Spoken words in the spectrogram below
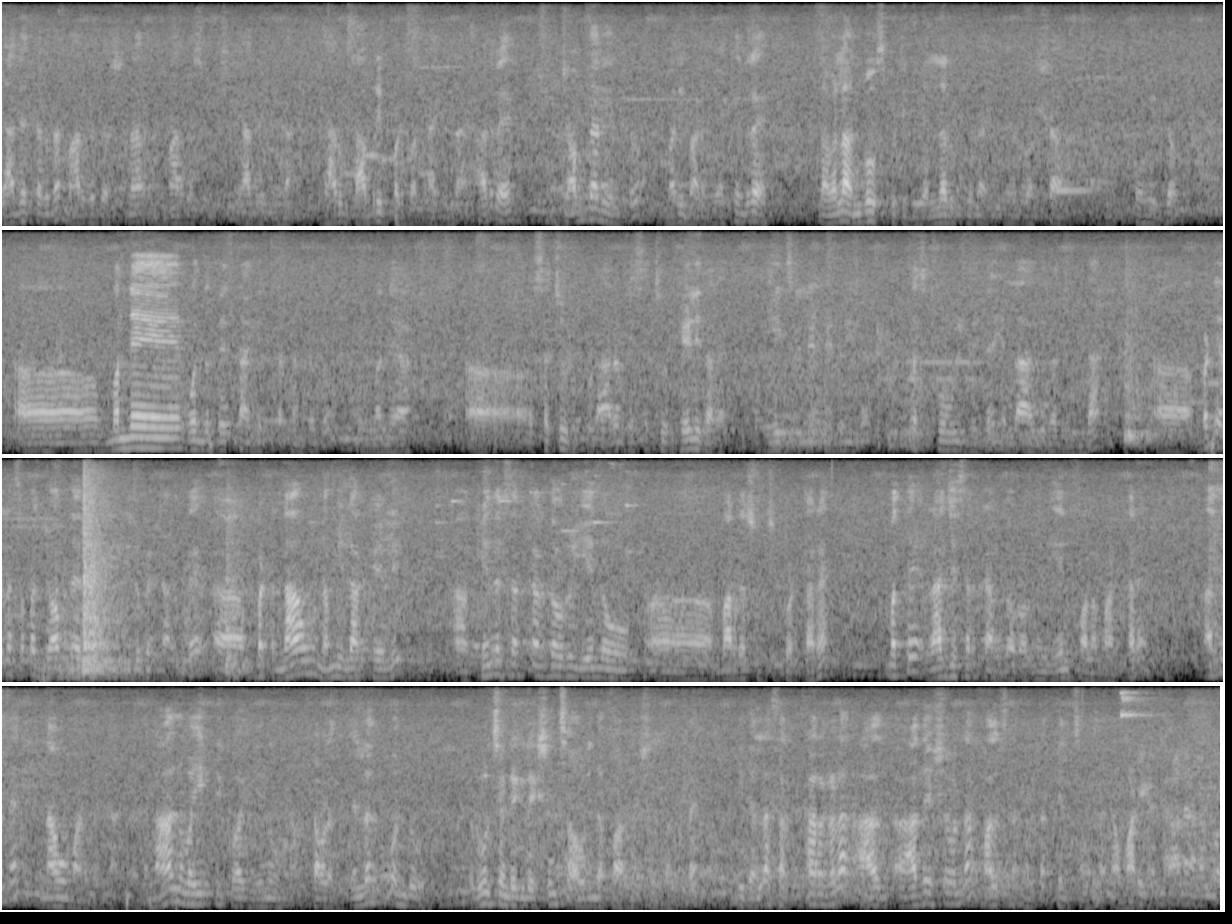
ಯಾವುದೇ ಥರದ ಮಾರ್ಗದರ್ಶನ, ಮಾರ್ಗಸೂಚಿ ಯಾವುದೂ ಇಲ್ಲ. ಯಾರೂ ಗಾಬರಿ ಪಡ್ಬೇಕಾಗಿಲ್ಲ. ಆದರೆ ಜವಾಬ್ದಾರಿ ಅಂತೂ ಮರಿಬಾರ್ದು. ಯಾಕೆಂದರೆ ನಾವೆಲ್ಲ ಅನುಭವಿಸ್ಬಿಟ್ಟಿದ್ದೀವಿ. ಎಲ್ಲರೂ ಕೂಡ ಇನ್ನೆರಡು ವರ್ಷ ಕೋವಿಡ್ಡು. ಮೊನ್ನೆ ಒಂದು ಡೆತ್ ಆಗಿರ್ತಕ್ಕಂಥದ್ದು ಮೊನ್ನೆ ಸಚಿವರು ಕೂಡ, ಆರೋಗ್ಯ ಸಚಿವರು ಹೇಳಿದ್ದಾರೆ. ಏಜ್ ರಿಲೇಟೆಡ್ ಇಲ್ಲ ಪ್ಲಸ್ ಕೋವಿಡ್ ಇದೆ, ಎಲ್ಲ ಆಗಿರೋದ್ರಿಂದ. ಬಟ್ ಎಲ್ಲ ಸ್ವಲ್ಪ ಜವಾಬ್ದಾರಿ ಇರಬೇಕಾಗುತ್ತೆ ಬಟ್ ನಾವು ನಮ್ಮ ಇಲಾಖೆಯಲ್ಲಿ ಕೇಂದ್ರ ಸರ್ಕಾರದವರು ಏನು ಮಾರ್ಗಸೂಚಿ ಕೊಡ್ತಾರೆ, ಮತ್ತು ರಾಜ್ಯ ಸರ್ಕಾರದವರು ಅದನ್ನು ಏನು ಫಾಲೋ ಮಾಡ್ತಾರೆ, ಅದನ್ನೇ ನಾವು ಮಾಡಬೇಕಾಗ್ತದೆ. ನಾನು ವೈಯಕ್ತಿಕವಾಗಿ ಏನು ತಗೊಳ್ಳೋದು ಎಲ್ಲರಿಗೂ ಒಂದು ರೂಲ್ಸ್ ಆ್ಯಂಡ್ ರೆಗ್ಯುಲೇಷನ್ಸು ಅವರಿಂದ ಫಾರ್ಮೇಷನ್ ಬರುತ್ತೆ. ಇದೆಲ್ಲ ಸರ್ಕಾರಗಳ ಆದೇಶವನ್ನು ಪಾಲಿಸ್ತಕ್ಕಂಥ ಕೆಲಸವನ್ನು ನಾವು ಮಾಡಬೇಕು ಶಾಲೆ ಆರಂಭ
